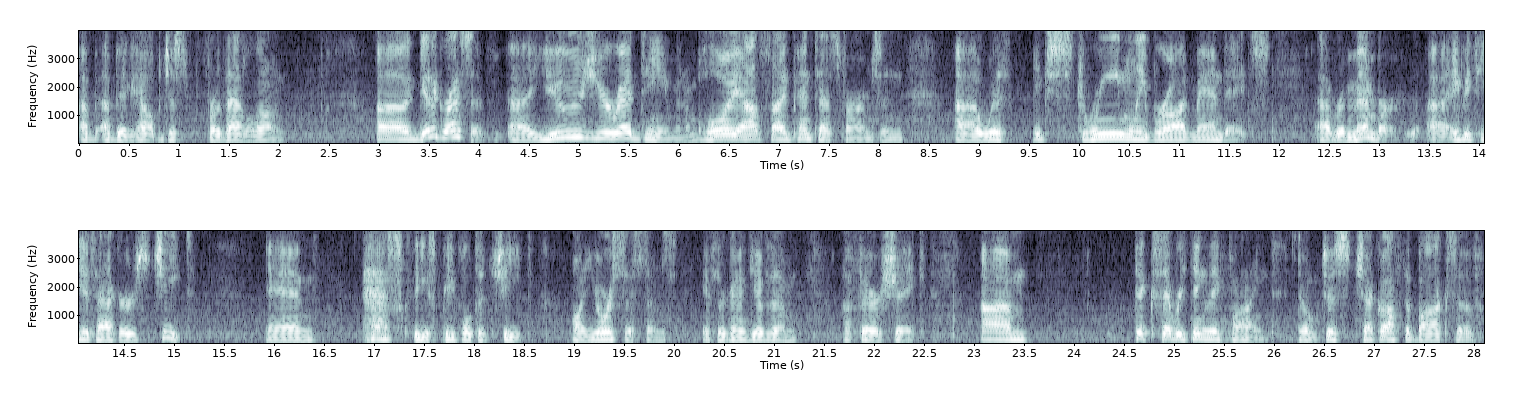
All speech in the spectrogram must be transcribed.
a, a, big help just for that alone. Uh, get aggressive. Uh, use your red team and employ outside pen test firms and uh, with extremely broad mandates. Uh, remember, uh, APT attackers cheat and ask these people to cheat on your systems if they're going to give them a fair shake. Um, fix everything they find. Don't just check off the box of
